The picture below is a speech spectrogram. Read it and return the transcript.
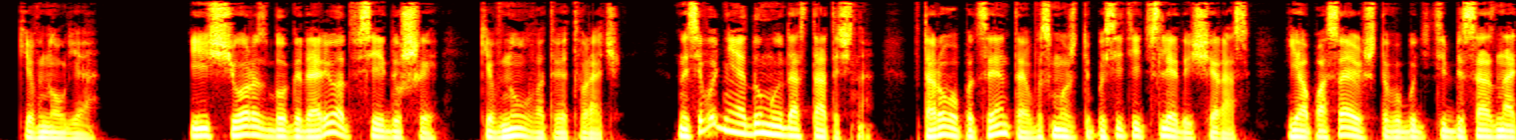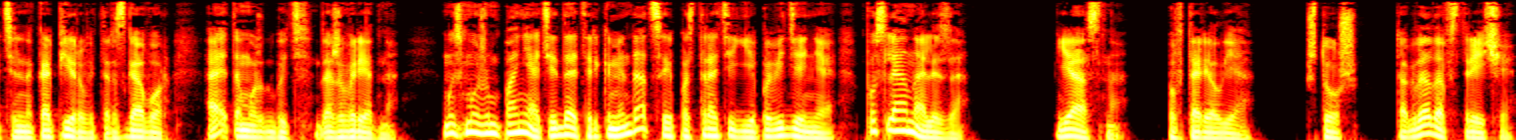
— кивнул я. «И еще раз благодарю от всей души», — кивнул в ответ врач. «На сегодня, я думаю, достаточно. Второго пациента вы сможете посетить в следующий раз. Я опасаюсь, что вы будете бессознательно копировать разговор, а это может быть даже вредно. Мы сможем понять и дать рекомендации по стратегии поведения после анализа». «Ясно», — повторил я. «Что ж, тогда до встречи».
